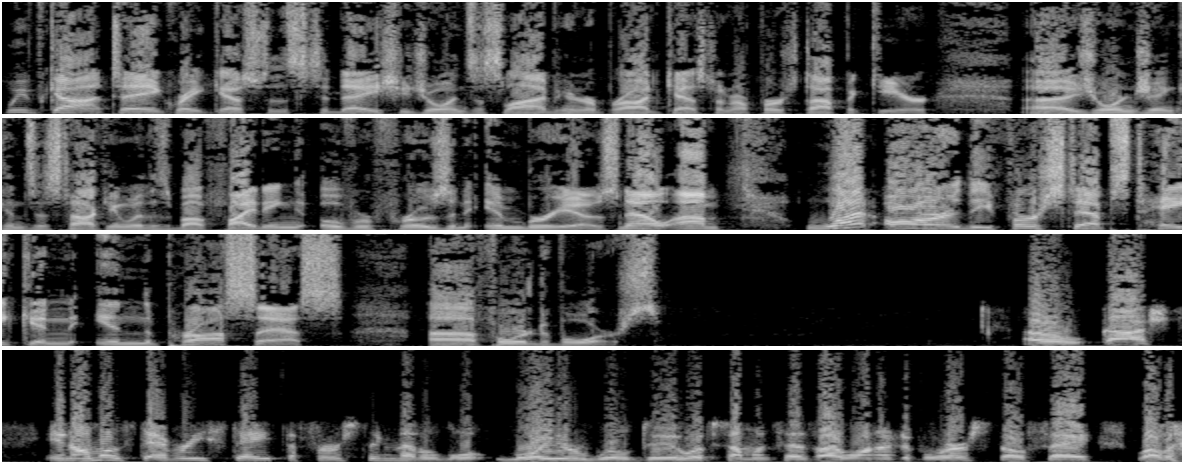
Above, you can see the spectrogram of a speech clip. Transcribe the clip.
We've got a great guest with us today. She joins us live here in our broadcast on our first topic here. Uh, Joryn Jenkins is talking with us about fighting over frozen embryos. Now, um, what are the first steps taken in the process uh, for divorce? Oh, gosh. In almost every state, the first thing that a lawyer will do if someone says, I want a divorce, they'll say, well, this,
